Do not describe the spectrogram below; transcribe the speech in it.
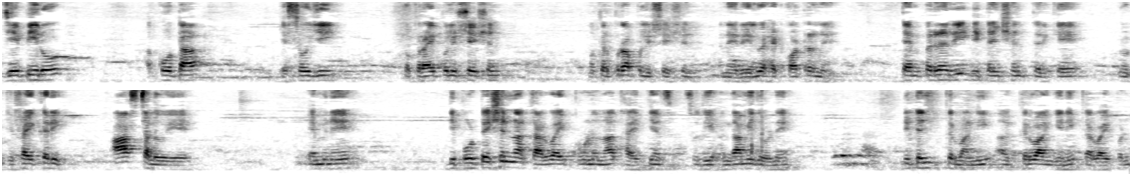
JP road Akota SOG Kapurai police station Makarpura police station અને રેલવે હેડક્વાર્ટરને ટેમ્પરરી ડિટેન્શન તરીકે નોટિફાઈ કરી આ સ્થળોએ એમને ડિપોર્ટેશનના કાર્યવાહી પૂર્ણ ના થાય ત્યાં સુધી હંગામી ધોરણે ડિટેન, કરવાની કરવા અંગેની કાર્યવાહી પણ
